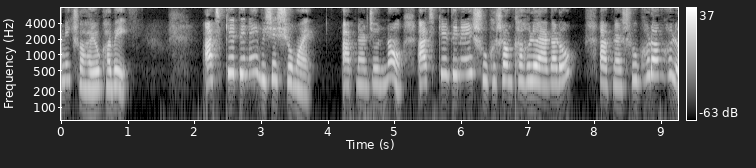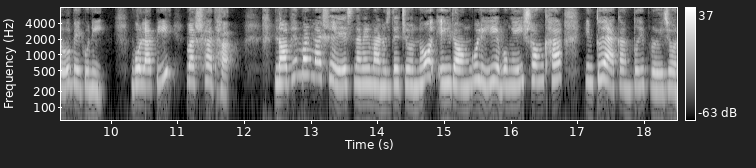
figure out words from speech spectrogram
অনেক সহায়ক হবে। আজকের দিনে বিশেষ সময়। আপনার জন্য আজকের দিনে শুভ সংখ্যা হলো এগারো। আপনার শুভ রং হলো বেগুনি, গোলাপি বা সাদা। নভেম্বর মাসে ইসলামের মানুষদের জন্য এই রঙগুলি এবং এই সংখ্যা কিন্তু একান্তই প্রয়োজন।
